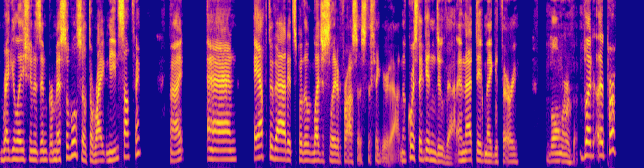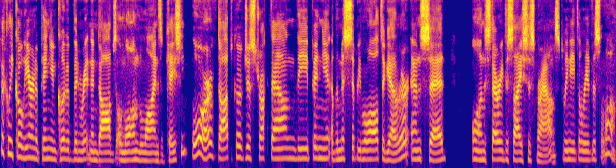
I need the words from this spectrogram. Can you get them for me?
regulation is impermissible. So if the right means something, right? And after that, it's for the legislative process to figure it out. And of course, they didn't do that. And that did make it very vulnerable. But a perfectly coherent opinion could have been written in Dobbs along the lines of Casey, or Dobbs could have just struck down the opinion of the Mississippi law altogether and said, on stare decisis grounds, we need to leave this alone.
